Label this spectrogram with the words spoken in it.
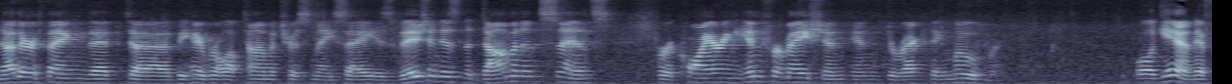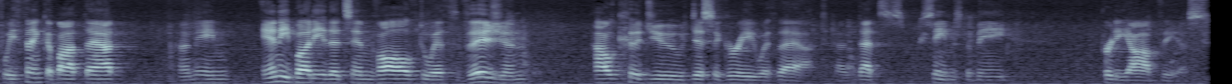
Another thing that uh, behavioral optometrists may say is vision is the dominant sense for acquiring information and directing movement. Well, again, if we think about that, I mean, anybody that's involved with vision, how could you disagree with that? Uh, that seems to be pretty obvious.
